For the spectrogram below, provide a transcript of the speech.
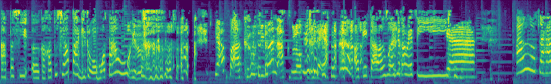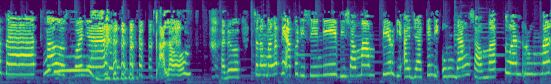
apa sih uh, kakak tuh siapa gitu loh mau tahu gitu siapa aku gimana aku loh ya oke kak langsung aja kak Meti ya Halo sahabat, halo semuanya. Halo. Aduh, senang banget nih aku di sini bisa mampir diajakin diundang sama tuan rumah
